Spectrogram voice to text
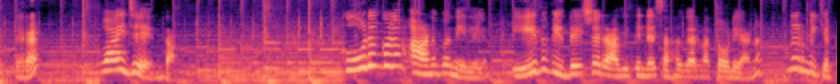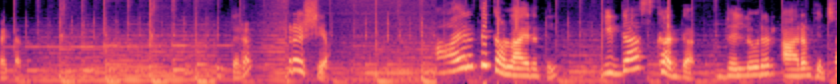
ഉത്തരം വൈജയന്ത കൂടംകുളം ആണവ നിലയം ഏത് വിദേശ രാജ്യത്തിന്റെ സഹകരണത്തോടെയാണ് നിർമ്മിക്കപ്പെട്ടത്? ഉത്തരം റഷ്യ. ആയിരത്തി തൊള്ളായിരത്തിൽ ഇഡാസ് ഖദ്ദർ വെല്ലൂരിൽ ആരംഭിച്ച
